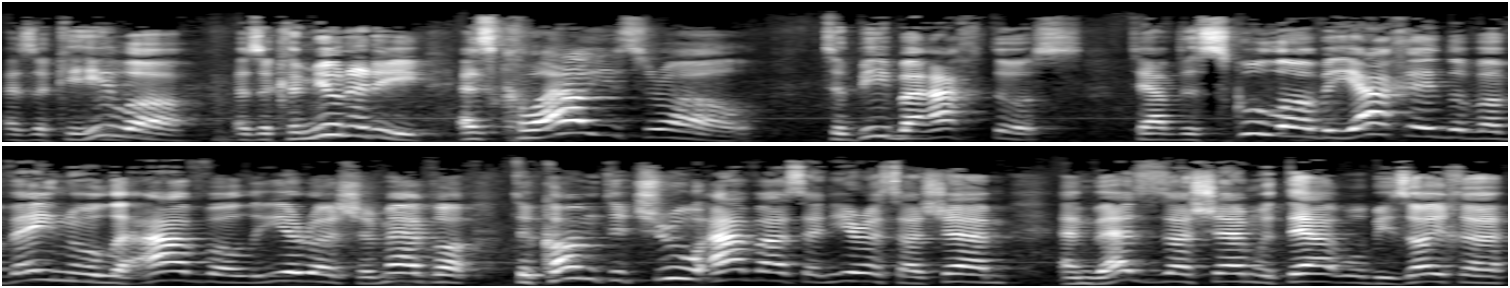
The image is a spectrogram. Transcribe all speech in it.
as a kehila, as a community, as Klal Yisrael to be ba'achtus to have the school of Yached of Avenu le'ava le'ira shemecha to come to true avas and yiras Hashem and Bez Hashem with that will be zaycha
